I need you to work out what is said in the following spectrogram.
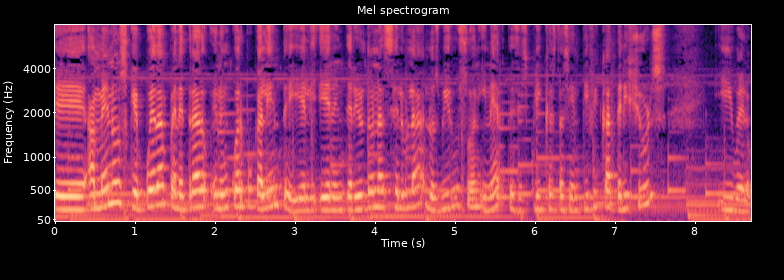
Eh, a menos que puedan penetrar en un cuerpo caliente y el, el, interior de una célula, los virus son inertes, explica esta científica Terry Schurz. Y bueno,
